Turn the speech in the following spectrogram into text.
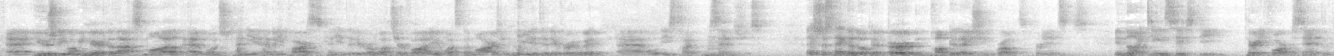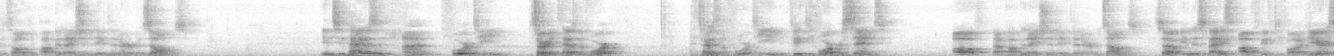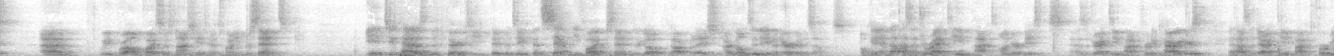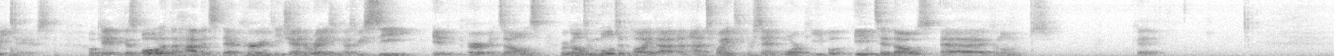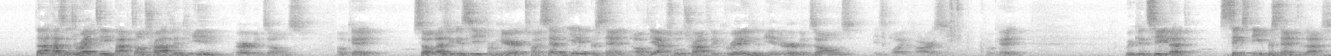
Uh, usually when we hear the last mile, how much can you, how many parcels can you deliver, what's your volume, what's the margin, who are you delivering with, uh, all these type of percentages. Let's just take a look at urban population growth, for instance. In 1960, 34% of the total population lived in urban zones. In 2014, sorry, 2004, 2014, 54% of that population lived in urban zones. So in the space of 55 years, um, we've grown quite substantially in 20%. In 2030, they predict that 75% of the global population are going to live in urban zones. Okay, and that has a direct impact on your business. It has a direct impact for the carriers, it has a direct impact for retailers. Okay, because all of the habits they're currently generating, as we see in urban zones, we're going to multiply that and add 20% more people into those uh, conundrums. Okay? That has a direct impact on traffic in urban zones. Okay? So as you can see from here, 78% of the actual traffic created in urban zones is by cars. Okay? We can see that 16% of that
